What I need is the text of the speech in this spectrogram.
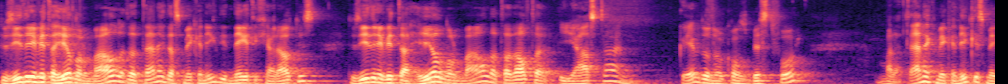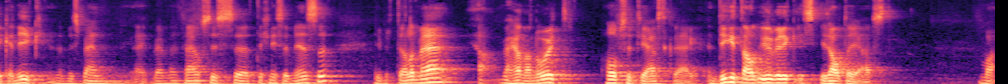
Dus iedereen vindt dat heel normaal, dat uiteindelijk, dat is mechaniek die 90 jaar oud is, dus iedereen vindt dat heel normaal, dat dat altijd ja staat. Oké, we doen er ook ons best voor. Maar uiteindelijk, mechaniek is mechaniek. En is mijn, mijn vijf of zes eh, technische mensen, die vertellen mij, ja, we gaan dat nooit 100% juist krijgen. Een digitaal uurwerk is, is altijd juist. Maar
